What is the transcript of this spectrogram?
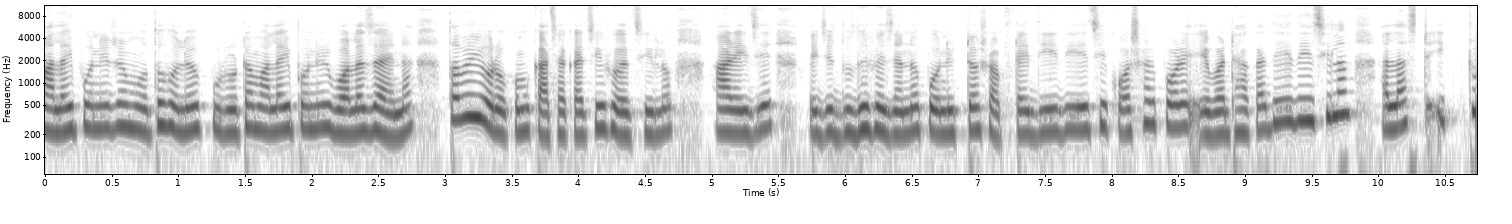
মালাই পনিরের মতো হলেও পুরোটা মালাই পনির বলা যায় না তবে ওরকম কাছাকাছি হয়েছিল। আর এই যে এই যে দুধে ভেজানো পনিরটা সবটাই দিয়ে দিয়েছি। কষার পরে এবার ঢাকা দিয়ে দিয়েছিলাম। আর লাস্টে একটু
